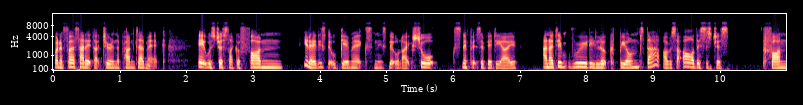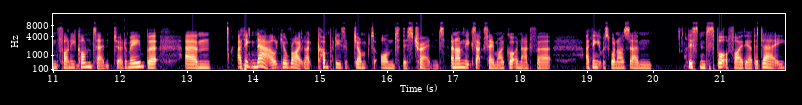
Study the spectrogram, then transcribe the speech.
when I first had it like during the pandemic, it was just like a fun, you know, these little gimmicks and these little like short snippets of video. And I didn't really look beyond that. I was like, oh, this is just fun, funny content. Do you know what I mean? But um, I think now you're right. Like companies have jumped onto this trend, and I'm the exact same. I got an advert. I think it was when I was um, listening to Spotify the other day.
